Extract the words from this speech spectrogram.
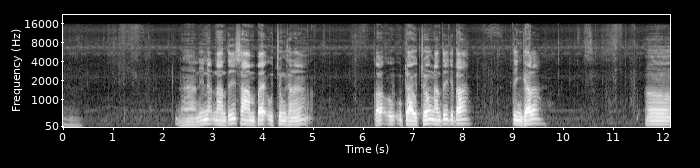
Hmm. Nah, ini nanti sampai ujung sana. Kalau udah ujung nanti kita tinggal eh,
